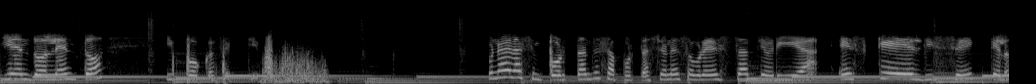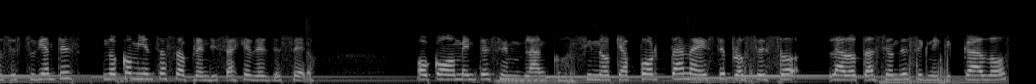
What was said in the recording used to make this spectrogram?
yendo lento y poco efectivo. Una de las importantes aportaciones sobre esta teoría es que él dice que los estudiantes no comienzan su aprendizaje desde cero o como mentes en blanco, sino que aportan a este proceso la dotación de significados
